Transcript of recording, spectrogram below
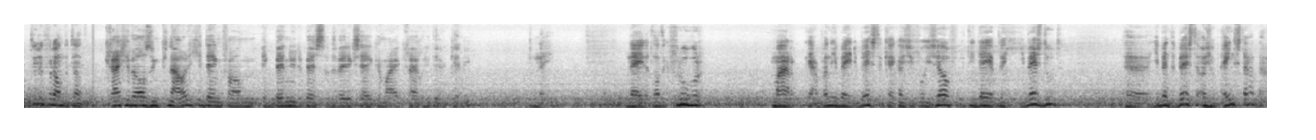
natuurlijk verandert dat. Krijg je wel eens een knauw dat je denkt van... Ik ben nu de beste, dat weet ik zeker, maar ik krijg niet de erkenning. Nee. Nee, dat had ik vroeger. Maar ja, wanneer ben je de beste? Kijk, als je voor jezelf het idee hebt dat je je best doet. eh, je bent de beste als je op één staat. Nou,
